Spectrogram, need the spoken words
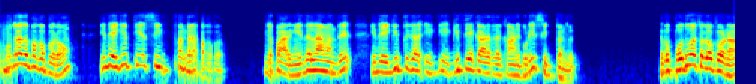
முதலாவது பார்க்க போறோம். இந்த எகிப்திய சிற்பங்களை பார்க்க போறோம். இங்க பாருங்க. இதெல்லாம் வந்து இந்த எகிப்து எகிப்திய காலத்துல காணக்கூடிய சிற்பங்கள். இப்ப பொதுவா சொல்ல போனா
